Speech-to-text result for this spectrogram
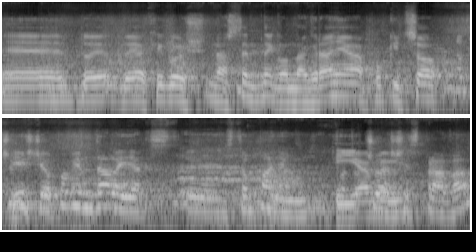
e, do, do jakiegoś następnego nagrania, a póki co Oczywiście opowiem dalej, jak z, y, z tą panią ja potoczyła bym- się sprawa.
